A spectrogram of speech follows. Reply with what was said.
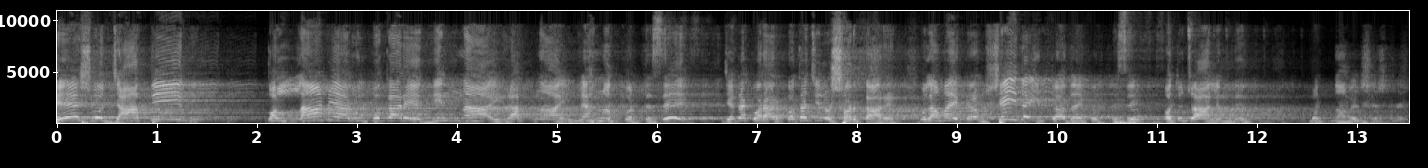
দেশ ও জাতির কল্যাণে আর উপকারে দিন নাই, রাত নাই, মেহনত করতেছে। যেটা করার কথা ছিল সরকারের। ওলামা একরাম সেই দায়িত্ব আদায় করতেছে। অথচ আলিমদের বদনামের শেষ নেই।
